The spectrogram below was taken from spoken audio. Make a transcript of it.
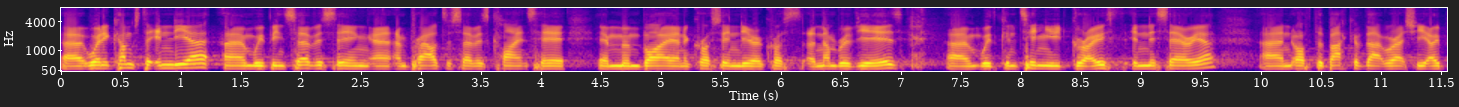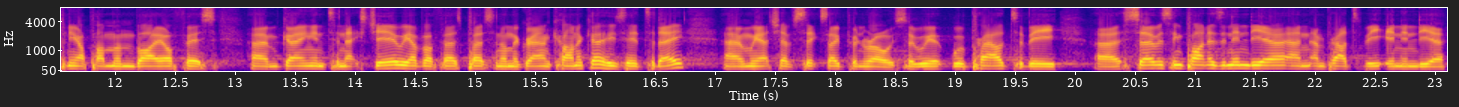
Uh, when it comes to India, um, we've been servicing uh, and proud to service clients here in Mumbai and across India across a number of years um, with continued growth in this area. And off the back of that, we're actually opening up our Mumbai office um, going into next year. We have our first person on the ground, Karnika, who's here today, and we actually have six open roles. So we're, we're proud to be uh, servicing partners in India and, I'm proud to be in India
